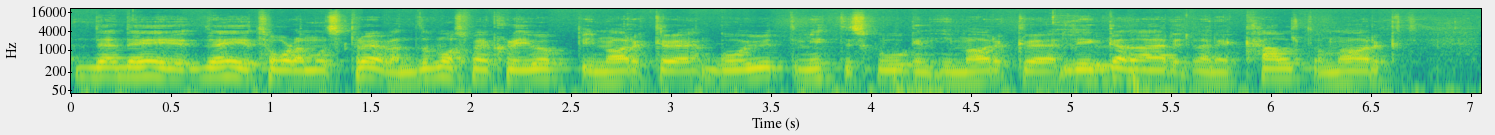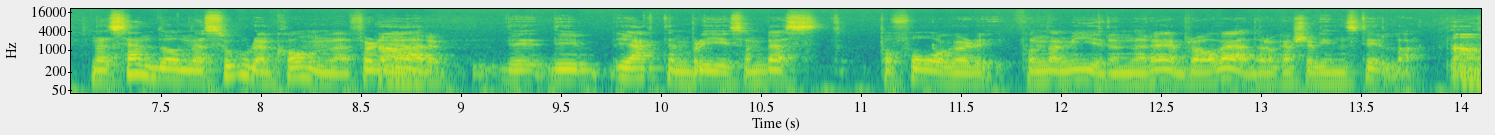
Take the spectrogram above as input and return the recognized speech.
det, det, är ju, det är ju tålamodspröven. Då måste man kliva upp i mörkret, gå ut mitt i skogen i mörkret, ligga där när det är kallt och mörkt. Men sen då när solen kommer, för det Ja. här, det, det, jakten blir som bäst på fågel på den här myren när det är bra väder och kanske vindstilla. Ja.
